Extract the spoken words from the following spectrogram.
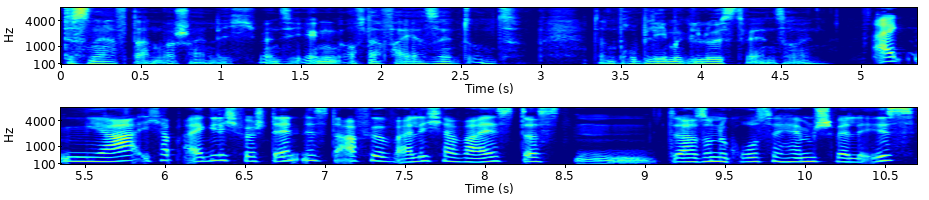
Das nervt dann wahrscheinlich, wenn Sie irgendwo auf einer Feier sind und dann Probleme gelöst werden sollen. Ja, ich habe eigentlich Verständnis dafür, weil ich ja weiß, dass mm, da so eine große Hemmschwelle ist,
